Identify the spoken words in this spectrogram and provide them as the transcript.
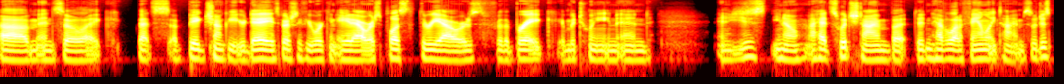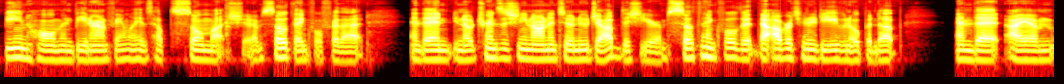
um, and so like that's a big chunk of your day, especially if you're working eight hours plus three hours for the break in between. And and you just you know I had switch time, but didn't have a lot of family time. So just being home and being around family has helped so much, and I'm so thankful for that. And then you know transitioning on into a new job this year, I'm so thankful that that opportunity even opened up, and that I am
